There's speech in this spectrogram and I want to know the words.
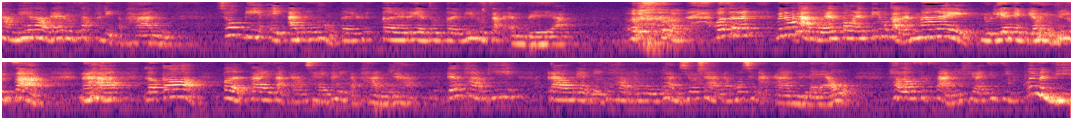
ทำให้เราได้รู้จักผลิตภัณฑ์ โชคดีอีกอันหนึ่งของเตยคือเตยเรียนจนเตยไม่รู้จักแอมเวย์อะเพราะฉะนั้นไม่ต้องถามหนู anti ตรง anti มาก่อนนะไม่ หนูเรียนอย่างเดียวหนูไม่รู้จักนะคะ แล้วก็เปิดใจจากการใช้ผลิตภัณฑ์ค่ะ ด้วยความที่เราเนี่ยมีความรู้ความเชี่ยวชาญด้านโภชนาการอยู่แล้ว พอเราศึกษานิวทริไลท์จริงๆเอ้ยมันดี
